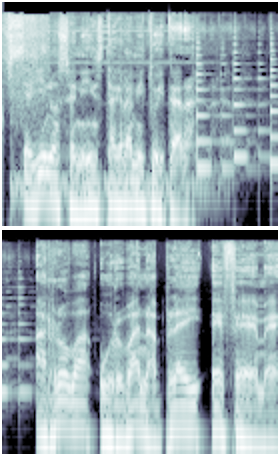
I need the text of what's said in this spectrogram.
Seguinos en Instagram y Twitter. Arroba Urbana Play FM.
